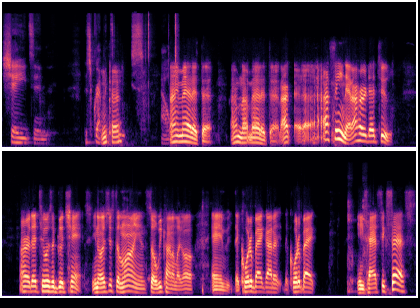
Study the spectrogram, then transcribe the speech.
shades and discrepancies okay. out. I ain't mad at that. I'm not mad at that. I, I I seen that. I heard that too. I heard that too is a good chance. You know, it's just the Lions, so we kind of like, oh, and the quarterback got a the quarterback. He's had success.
